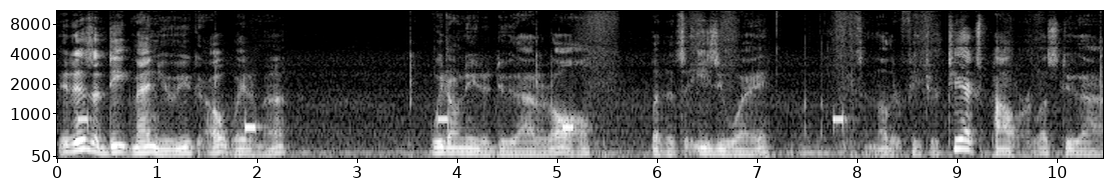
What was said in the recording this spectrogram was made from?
It is a deep menu. You can, oh, wait a minute. We don't need to do that at all but it's an easy way. Another feature. TX power, let's do that.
